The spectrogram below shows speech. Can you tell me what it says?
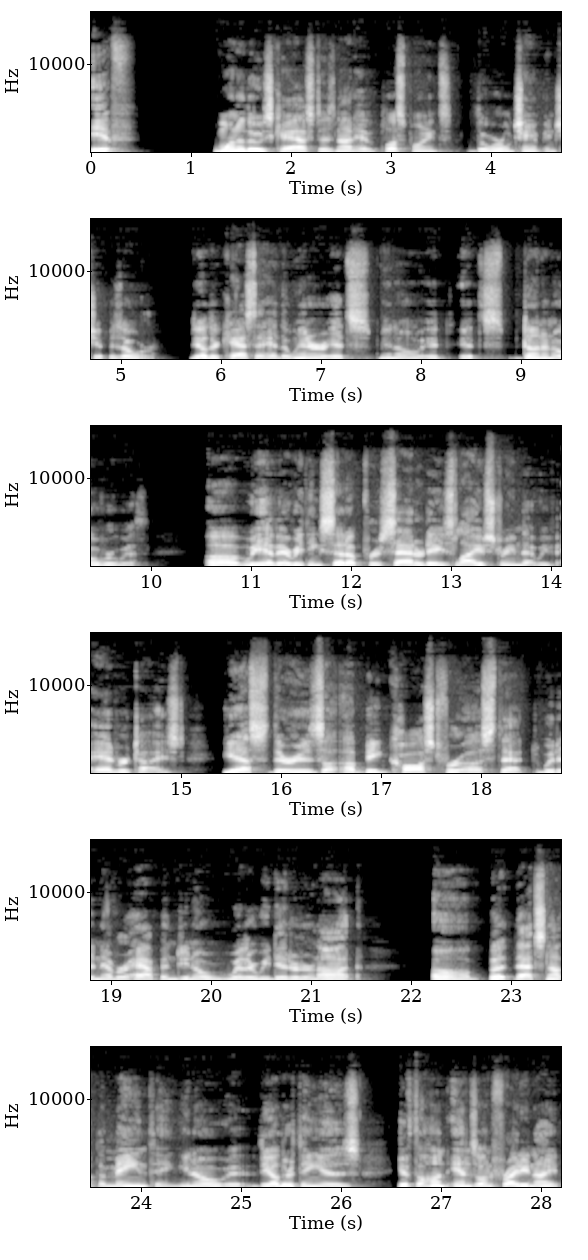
If one of those casts does not have plus points, the world championship is over. The other cast that had the winner, it's you know it it's done and over with. Uh, we have everything set up for Saturday's live stream that we've advertised. Yes, there is a, a big cost for us that would have never happened, you know, whether we did it or not. Uh, but that's not the main thing. You know, the other thing is if the hunt ends on Friday night,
